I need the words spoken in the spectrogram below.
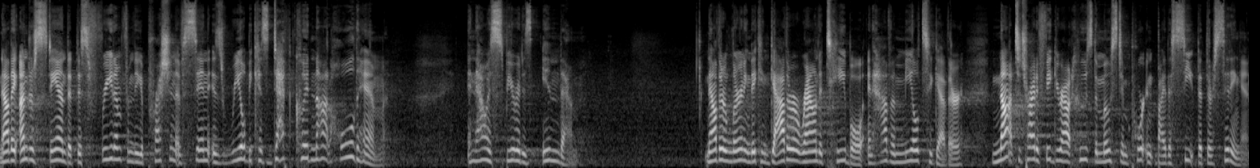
Now they understand that this freedom from the oppression of sin is real because death could not hold him. And now his spirit is in them. Now they're learning they can gather around a table and have a meal together, not to try to figure out who's the most important by the seat that they're sitting in,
